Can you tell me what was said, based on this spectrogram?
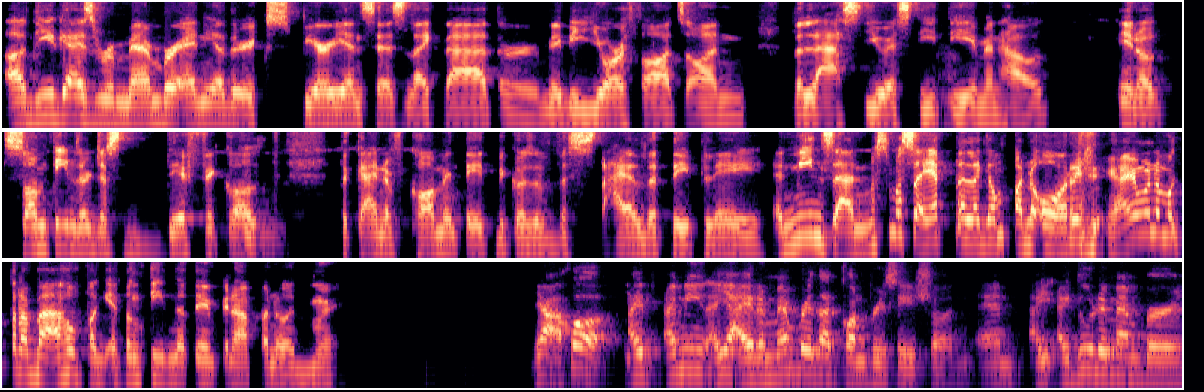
Uh, do you guys remember any other experiences like that, or maybe your thoughts on the last UST team and how you know some teams are just difficult Mm-hmm. to kind of commentate because of the style that they play. And minsan, mas masaya talagang panoorin. eh. Ayaw mo na magtrabaho pag itong team na to yung pinapanood mo eh. Yeah, ako, I, I mean, yeah, I remember that conversation. And I, I do remember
